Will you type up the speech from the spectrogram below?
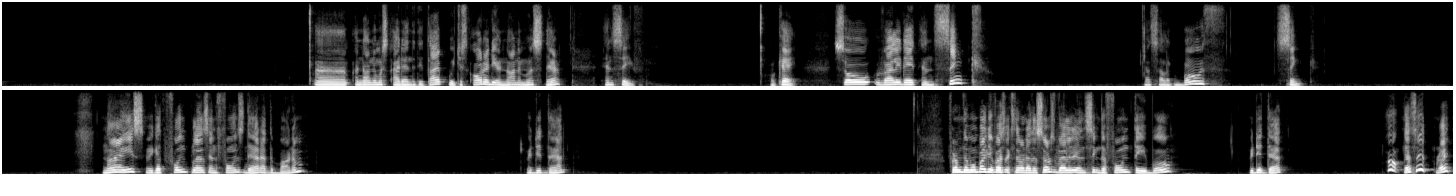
um, anonymous identity type which is already anonymous there and save okay So validate and sync. Let's select both. Sync. Nice. We got phone plans and phones there at the bottom. We did that. From the mobile device external data source, sync the phone table. We did that. Oh, that's it, right?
